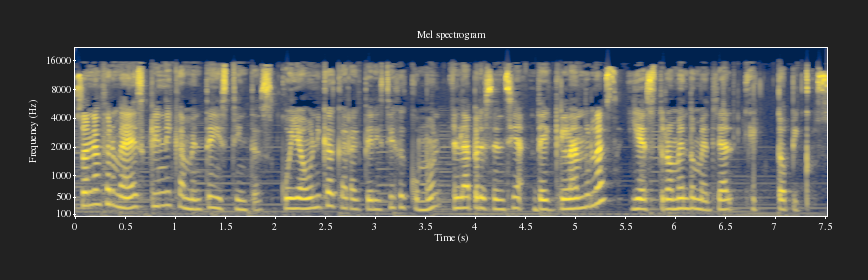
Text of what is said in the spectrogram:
son enfermedades clínicamente distintas, cuya única característica común es la presencia de glándulas y estroma endometrial ectópicos.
